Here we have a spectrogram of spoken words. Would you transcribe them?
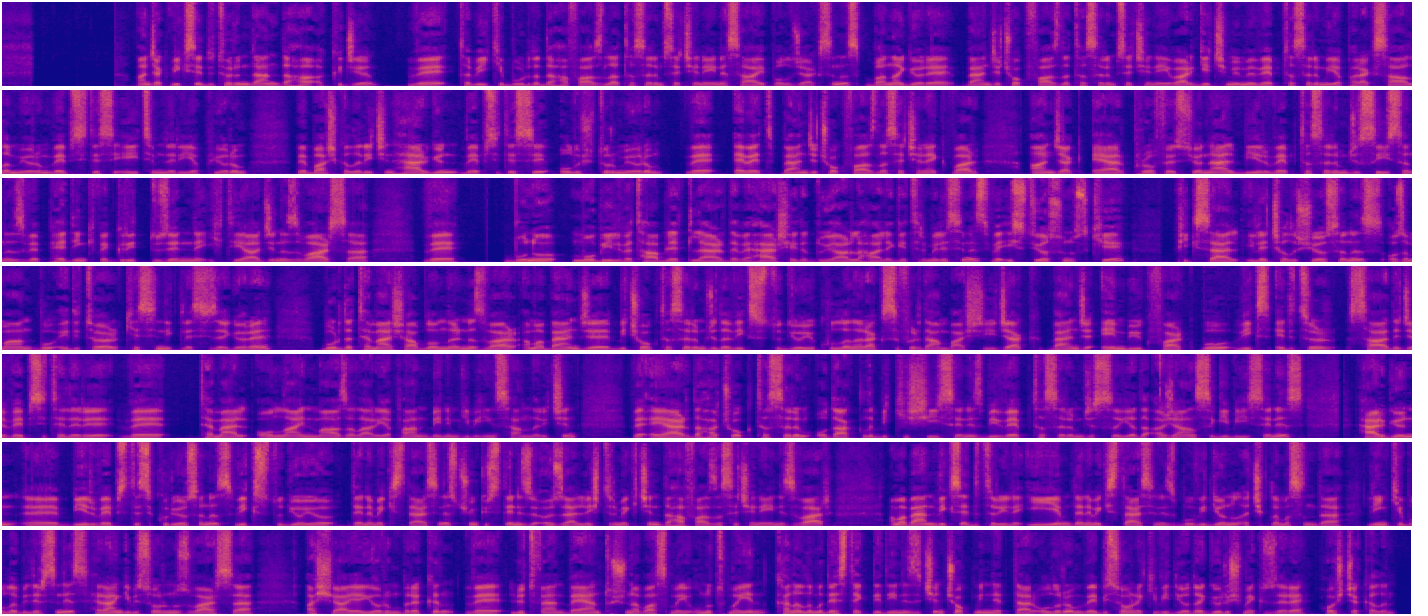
Ancak Wix editöründen daha akıcı ve tabii ki burada daha fazla tasarım seçeneğine sahip olacaksınız. Bana göre bence çok fazla tasarım seçeneği var. Geçimimi web tasarımı yaparak sağlamıyorum. Web sitesi eğitimleri yapıyorum ve başkaları için her gün web sitesi oluşturmuyorum ve evet bence çok fazla seçenek var. Ancak eğer profesyonel bir web tasarımcısıysanız ve padding ve grid düzenine ihtiyacınız varsa ve bunu mobil ve tabletlerde ve her şeyde duyarlı hale getirmelisiniz ve istiyorsunuz ki Pixel ile çalışıyorsanız o zaman bu editör kesinlikle size göre. Burada temel şablonlarınız var ama bence birçok tasarımcı da Wix Studio'yu kullanarak sıfırdan başlayacak. Bence en büyük fark bu. Wix Editor sadece web siteleri ve temel online mağazalar yapan benim gibi insanlar için ve eğer daha çok tasarım odaklı bir kişiyseniz bir web tasarımcısı ya da ajansı gibiyseniz her gün e, bir web sitesi kuruyorsanız Wix Studio'yu denemek istersiniz. Çünkü sitenizi özelleştirmek için daha fazla seçeneğiniz var. Ama ben Wix Editor ile iyiyim. Denemek isterseniz bu videonun açıklamasında linki bulabilirsiniz. Herhangi bir sorunuz varsa aşağıya yorum bırakın ve lütfen beğen tuşuna basmayı unutmayın. Kanalımı desteklediğiniz için çok minnettar olurum ve bir sonraki videoda görüşmek üzere. Hoşçakalın.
